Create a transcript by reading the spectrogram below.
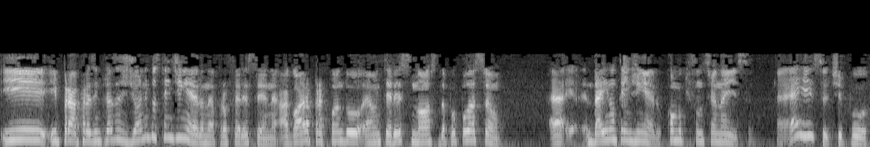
E, e para as empresas de ônibus tem dinheiro né, para oferecer. Né? Agora, para quando é um interesse nosso, da população, é, daí não tem dinheiro. Como que funciona isso? É, é isso, tipo,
